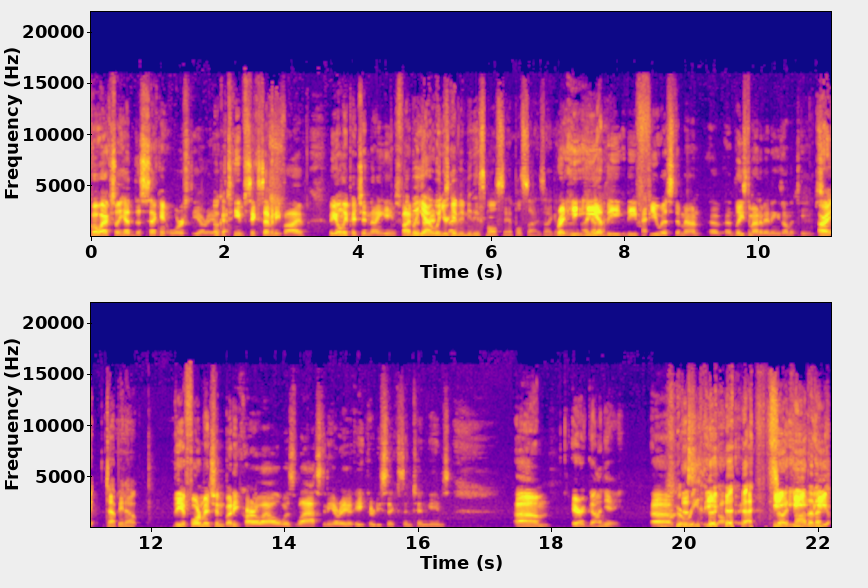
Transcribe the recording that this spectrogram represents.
Kuo actually had the second worst ERA on Okay. the team, six seventy five. But he only pitched in nine games, five. but yeah, when you're. Giving me these small sample size, I got right, he, he gotta- had the the fewest amount, of, at least amount of innings on the team. So All right, tapping out. the aforementioned Buddy Carlisle was last in ERA at eight thirty six in ten games. Um, Eric Gagne. Uh, this- really? he- so I he- thought of that. he-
